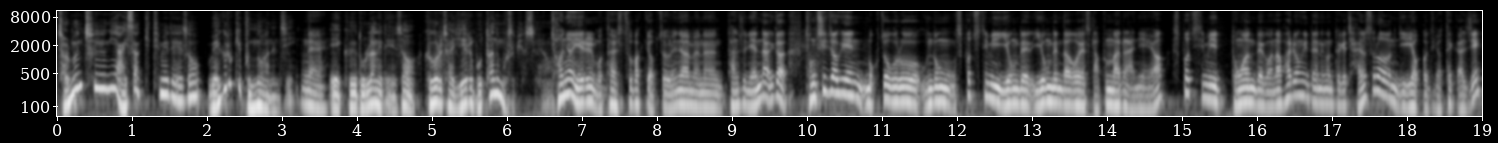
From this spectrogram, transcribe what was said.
젊은 층이 아이스하키 팀에 대해서 왜 그렇게 분노하는지 네. 예, 그 논란에 대해서 그거를 잘 이해를 못하는 모습이었어요. 전혀 이해를 못할 수밖에 없죠. 왜냐하면은 단순히 옛날 그러니까 정치적인 목적으로 운동 스포츠 팀이 이용돼 이용된다고 해서 나쁜 말은 아니에요. 스포츠 팀이 동원되거나 활용이 되는 건 되게 자연스러운 일이었거든요. 여태까지.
